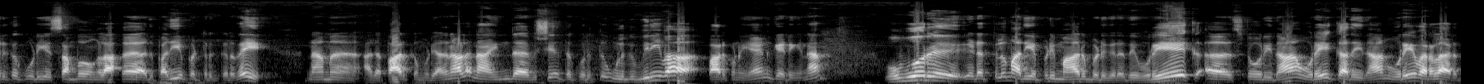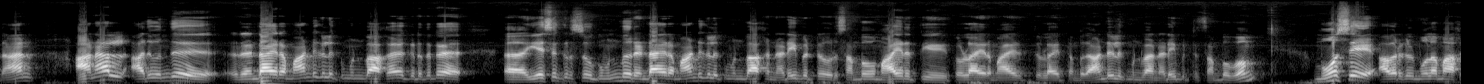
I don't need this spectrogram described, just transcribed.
இருக்கக்கூடிய சம்பவங்களாக அது பதியப்பட்டிருக்கிறதை நாம் அதை பார்க்க முடியும். அதனால் நான் இந்த விஷயத்தை குறித்து உங்களுக்கு விரிவாக பார்க்கணும். ஏன்னு கேட்டிங்கன்னா ஒவ்வொரு இடத்திலும் அது எப்படி மாறுபடுகிறது? ஒரே ஸ்டோரி தான் ஒரே கதை தான் ஒரே வரலாறு தான். ஆனால் அது வந்து ரெண்டாயிரம் ஆண்டுகளுக்கு முன்பாக கிட்டத்தட்ட இயேசு கிறிஸ்துவுக்கு முன்பு ரெண்டாயிரம் ஆண்டுகளுக்கு முன்பாக நடைபெற்ற ஒரு சம்பவம் ஆயிரத்தி தொள்ளாயிரம் ஆயிரத்தி தொள்ளாயிரத்தி ஐம்பது ஆண்டுகளுக்கு முன்பாக நடைபெற்ற சம்பவம். மோசே அவர்கள் மூலமாக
